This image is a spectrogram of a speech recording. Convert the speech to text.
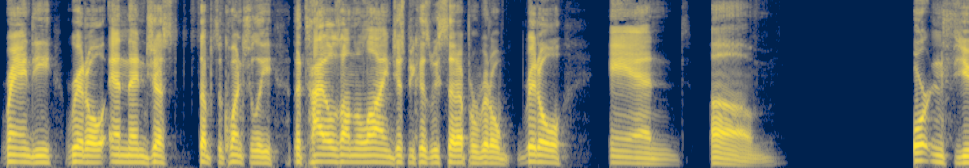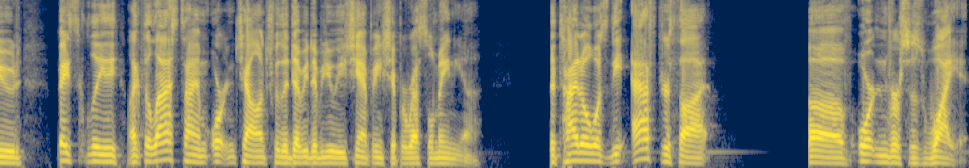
Randy, Riddle, and then just subsequently the titles on the line just because we set up a Riddle Riddle and um Orton feud. Basically, like the last time Orton challenged for the WWE Championship at WrestleMania. The title was the afterthought of Orton versus Wyatt.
